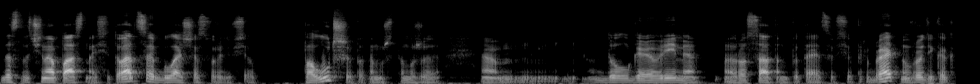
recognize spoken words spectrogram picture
достаточно опасная ситуация была. Сейчас вроде все получше, потому что там уже эм, долгое время Росатом пытается все прибрать, но вроде как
